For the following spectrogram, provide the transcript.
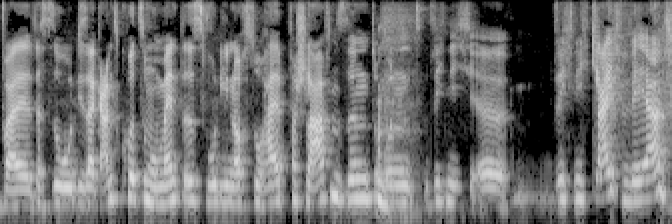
weil das so dieser ganz kurze Moment ist, wo die noch so halb verschlafen sind und sich nicht äh, sich nicht gleich wehrt,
